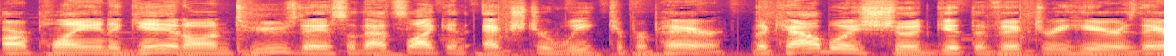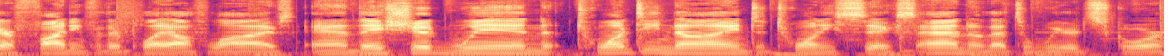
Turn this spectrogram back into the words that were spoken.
are playing again on Tuesday, so that's like an extra week to prepare. The Cowboys should get the victory here as they are fighting for their playoff lives and they should win 29 to 26. I know that's a weird score.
